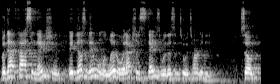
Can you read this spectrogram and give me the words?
But that fascination, it doesn't end when we're little, it actually stays with us into eternity. So,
